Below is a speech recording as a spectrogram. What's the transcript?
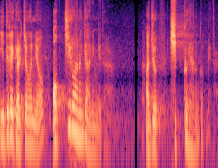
이들의 결정은요 억지로 하는 게 아닙니다. 아주 기꺼이 하는 겁니다.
